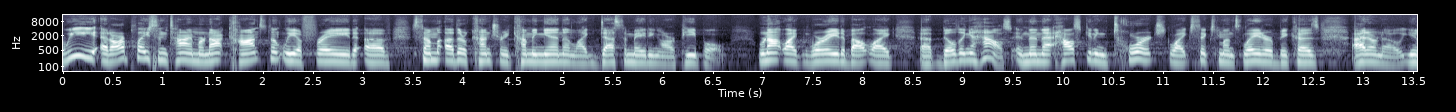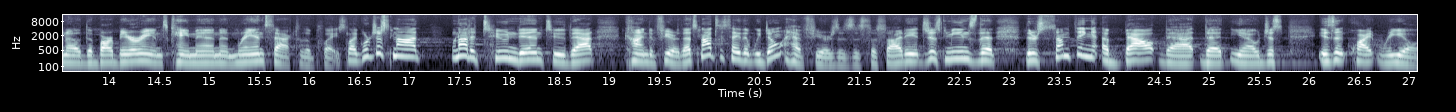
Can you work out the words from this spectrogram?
we, at our place and time, are not constantly afraid of some other country coming in and like decimating our people. We're not like worried about like uh, building a house and then that house getting torched like six months later because I don't know, you know, the barbarians came in and ransacked the place. Like we're just not we're not attuned into that kind of fear. That's not to say that we don't have fears as a society. It just means that there's something about that that, you know, just isn't quite real.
